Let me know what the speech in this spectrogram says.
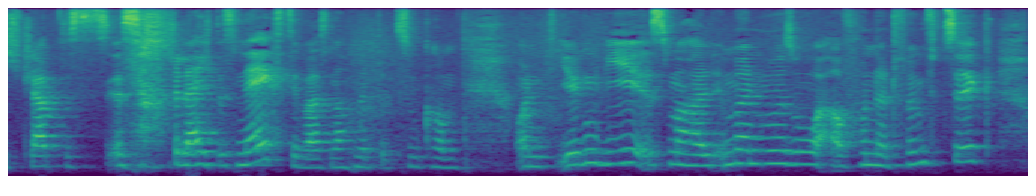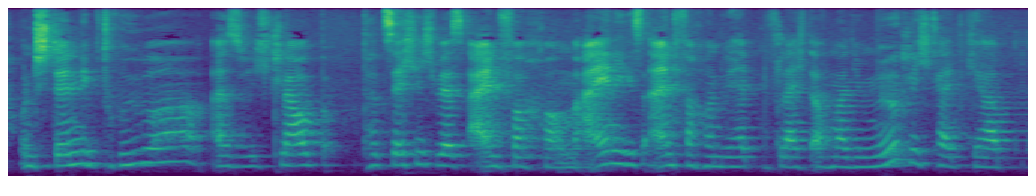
ich glaube, das ist vielleicht das Nächste, was noch mit dazu kommt. Und irgendwie ist man halt immer nur so auf 150 und ständig drüber. Also ich glaube, tatsächlich wäre es einfacher, um einiges einfacher und wir hätten vielleicht auch mal die Möglichkeit gehabt,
